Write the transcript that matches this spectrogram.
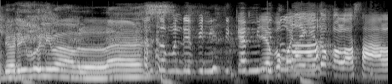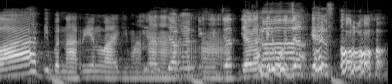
2015 susah mendefinisikan ya gitu pokoknya loh. gitu kalau salah dibenarin lah gimana Ya, jangan dihujat jangan juga. dihujat guys tolong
